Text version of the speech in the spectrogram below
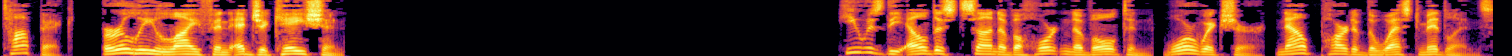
Topic: Early life and education. He was the eldest son of a Horton of Olton, Warwickshire, now part of the West Midlands.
